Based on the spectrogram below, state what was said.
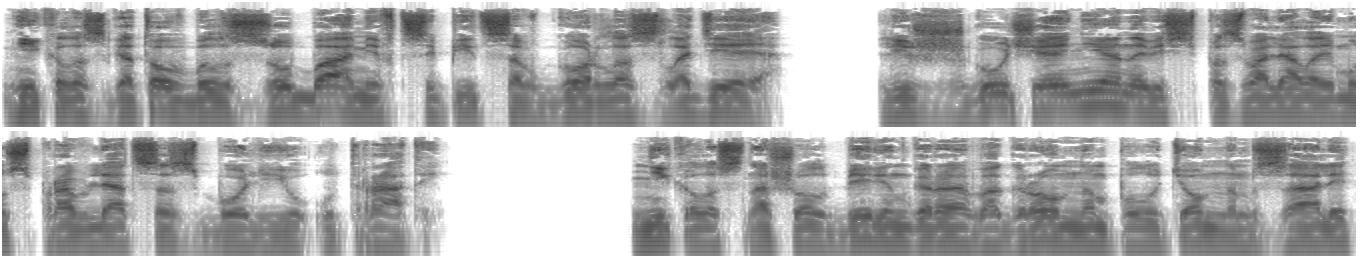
Николас готов был зубами вцепиться в горло злодея. Лишь жгучая ненависть позволяла ему справляться с болью утраты. Николас нашел Берингера в огромном полутемном зале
